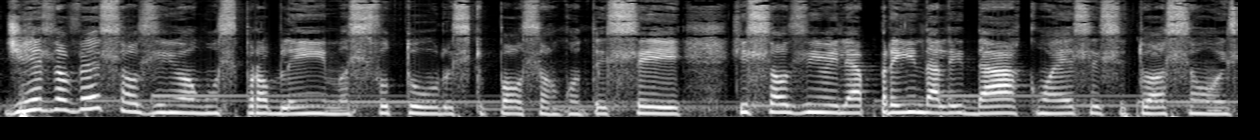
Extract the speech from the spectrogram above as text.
de resolver sozinho alguns problemas futuros que possam acontecer, que sozinho ele aprenda a lidar com essas situações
